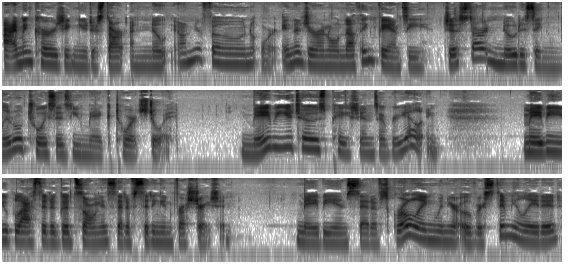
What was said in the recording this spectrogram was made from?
I'm encouraging you to start a note on your phone or in a journal, nothing fancy. Just start noticing little choices you make towards joy. Maybe you chose patience over yelling. Maybe you blasted a good song instead of sitting in frustration. Maybe instead of scrolling when you're overstimulated,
